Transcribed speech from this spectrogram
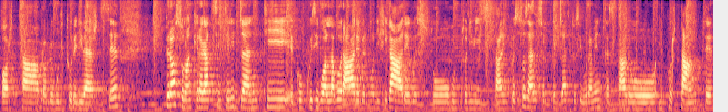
porta proprio culture diverse però sono anche ragazzi intelligenti e con cui si può lavorare per modificare questo punto di vista. In questo senso il progetto sicuramente è stato importante.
